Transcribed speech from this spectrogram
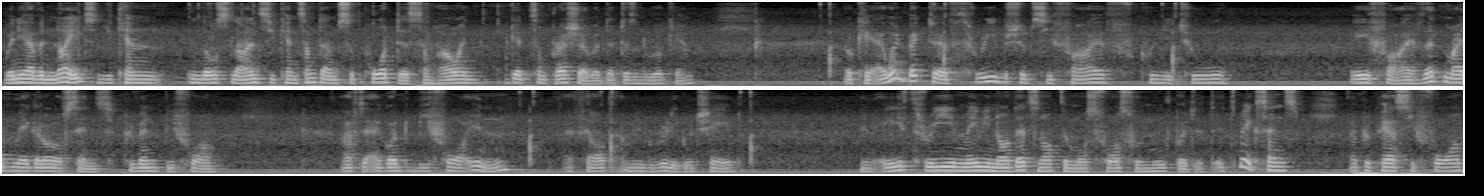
when you have a knight you can in those lines you can sometimes support this somehow and get some pressure but that doesn't work here okay I went back to f3 bishop c5 queen e2 a5 that might make a lot of sense. Prevent b4 after I got b4 in I felt I'm in really good shape. And a3 maybe not. That's not the most forceful move but it, it makes sense. I prepare c4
